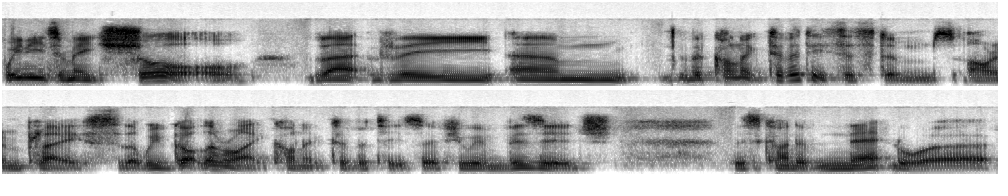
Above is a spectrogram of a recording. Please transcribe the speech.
We need to make sure that the um, the connectivity systems are in place, that we've got the right connectivity. So if you envisage this kind of network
